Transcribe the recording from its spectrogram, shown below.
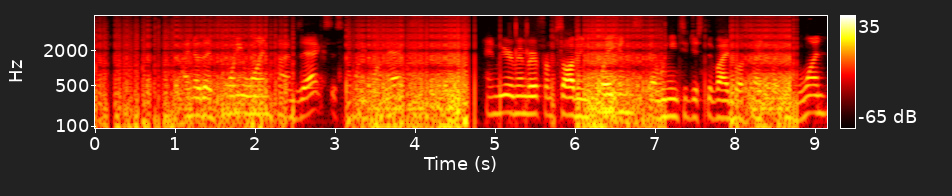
I know that 21 times x is 21x. And we remember from solving equations that we need to just divide both sides by 21.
